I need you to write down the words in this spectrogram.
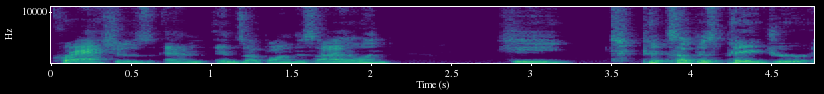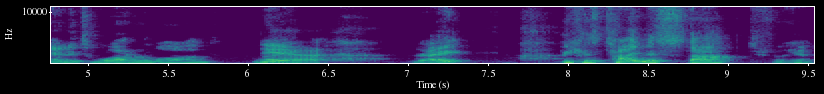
crashes and ends up on this island. He picks up his pager and it's waterlogged. Right? Yeah. Right? Because time has stopped for him.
